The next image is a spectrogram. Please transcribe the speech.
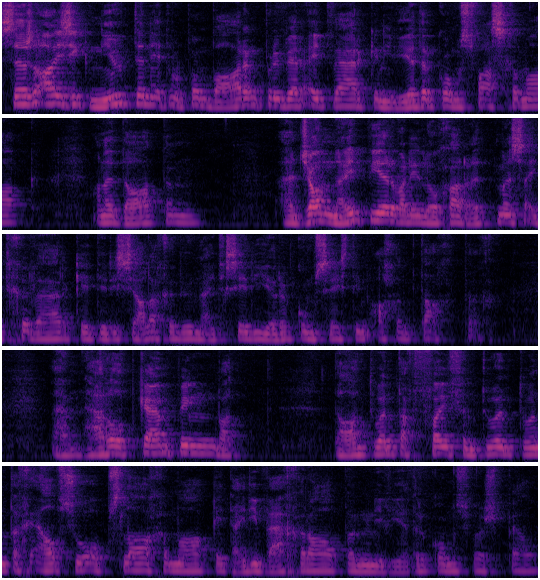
Sir Isaac Newton het Openbaring probeer uitwerk en die wederkoms vasgemaak aan 'n datum. John Napier wat die logaritmes uitgewerk het, het dieselfde gedoen. Hy het gesê die Here kom 1688. Ehm um, Harold Camping wat daar in 2005 en 2011 so opslag gemaak het, hy het die wegraping en die wederkoms voorspel.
